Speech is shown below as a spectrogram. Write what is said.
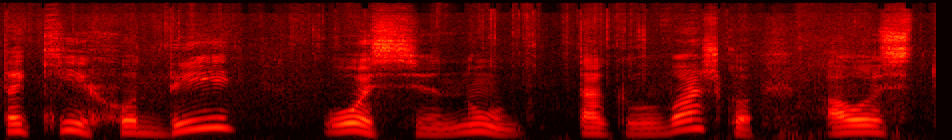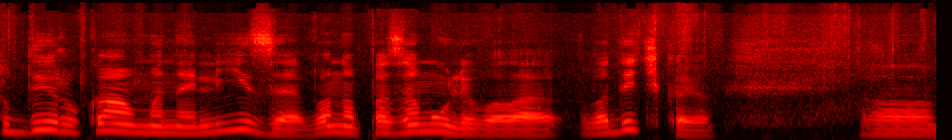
такі ходи, ось, ну, так важко, а ось туди рука в мене лізе, воно позамулювало водичкою. Е,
